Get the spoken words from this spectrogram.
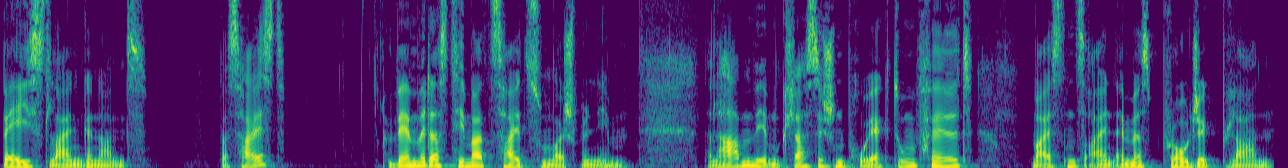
Baseline genannt. Das heißt, wenn wir das Thema Zeit zum Beispiel nehmen, dann haben wir im klassischen Projektumfeld meistens einen MS Project Plan.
